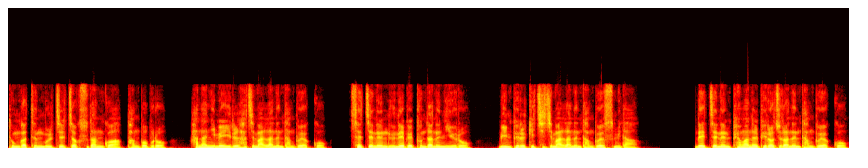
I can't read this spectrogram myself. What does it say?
돈 같은 물질적 수단과 방법으로 하나님의 일을 하지 말라는 당부였고 셋째는 은혜 베푼다는 이유로 민폐를 끼치지 말라는 당부였습니다. 넷째는 평안을 빌어주라는 당부였고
